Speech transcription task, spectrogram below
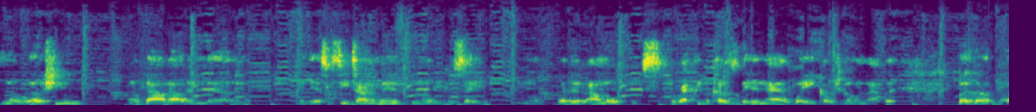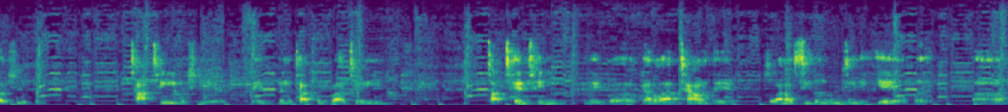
you know, LSU, you know, bowed out in the, in the in the SEC tournament. You know, you could say you know, whether I don't know if it's directly because they didn't have Wade coaching them or not, but but uh, you know, LSU has been top team this year. They've been the top 25 team, top 10 team, and they've uh, got a lot of talent there. So I don't see them losing to Yale, but um,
